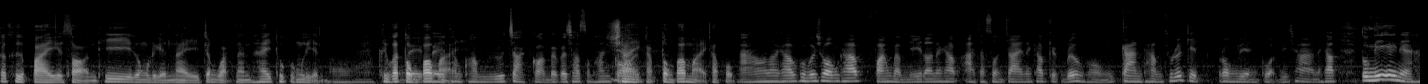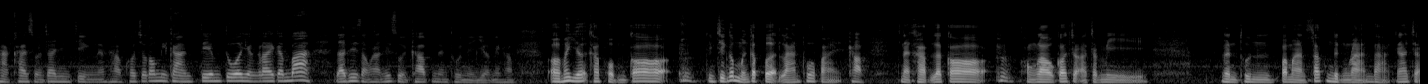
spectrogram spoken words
ก็คือไปสอนที่โรงเรียนในจังหวัดนั้นให้ทุกโรงเรียน อ๋อถือว่าตรงเป้าหมายไปทำความรู้จักก่อนไปประชาสัมพันธ์ก่อนใช่ครับตรงเป้าหมายครับผมเอาละครับคุณผู้ชมครับ ฟังแบบนี้แล้วนะครับอาจจะสนใจนะครับเกี่ยวกับเรื่องของการทำธุรกิจโรงเรียนกวดวิชานะครับตรงนี้เองเนี่ยหากใครสนใจจริงๆนะครับเขาจะต้องมีการเตรียมตัวอย่างไรกันบ้างและที่สำคัญที่สุดครับเงินทุนเนี่ยเยอะไหมครับเออไม่เยอะครับผมก็จริง ๆ ก็เหมือนกับเปิดร้านทั่วไปครับนะครับแล้วก็ของเราก็จะอาจจะมี เงินทุนประมาณสัก 1 ล้านบาทน่าจะ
